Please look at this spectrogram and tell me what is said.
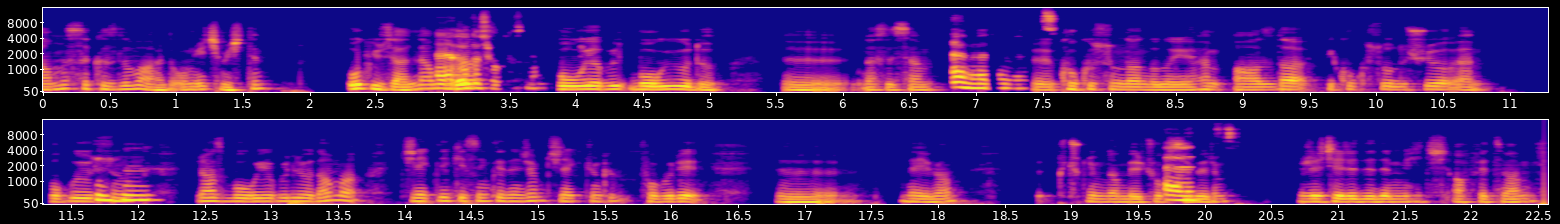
Damla sakızlı vardı. Onu içmiştim. O güzeldi ama Evet o da çok güzel. boğuyabil- boğuyordu. Ee, nasıl desem Evet e, evet. kokusundan dolayı hem ağızda bir kokusu oluşuyor hem Hı kokluyorsun. hı. Biraz boğuyabiliyordu ama çilekliyi kesinlikle deneyeceğim. Çilek çünkü favori e, meyvem. Küçüklüğümden beri çok Evet. severim. Reçeli dedim mi hiç affetmem.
